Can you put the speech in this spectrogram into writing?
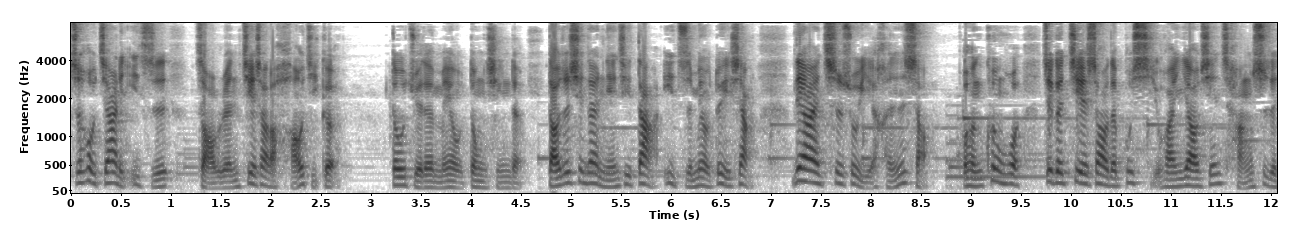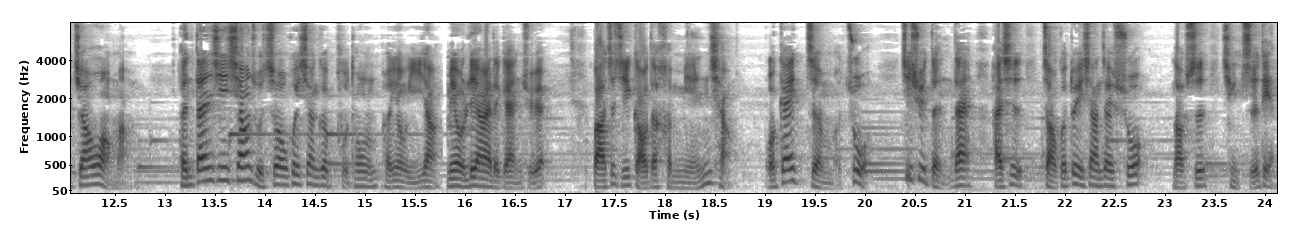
之后家里一直找人介绍了好几个。都觉得没有动心的，导致现在年纪大，一直没有对象，恋爱次数也很少。我很困惑，这个介绍的不喜欢，要先尝试着交往吗？很担心相处之后会像个普通朋友一样，没有恋爱的感觉，把自己搞得很勉强。我该怎么做？继续等待，还是找个对象再说？老师，请指点。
